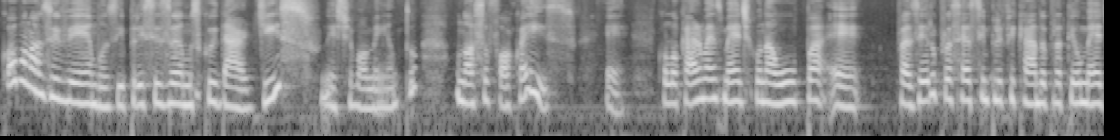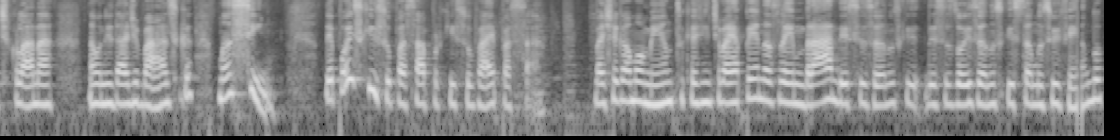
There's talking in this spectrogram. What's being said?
Como nós vivemos e precisamos cuidar disso neste momento, o nosso foco é isso: é colocar mais médico na UPA, é fazer o processo simplificado para ter o médico lá na, na unidade básica, mas sim, depois que isso passar, porque isso vai passar, vai chegar um momento que a gente vai apenas lembrar desses anos, que, desses dois anos que estamos vivendo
